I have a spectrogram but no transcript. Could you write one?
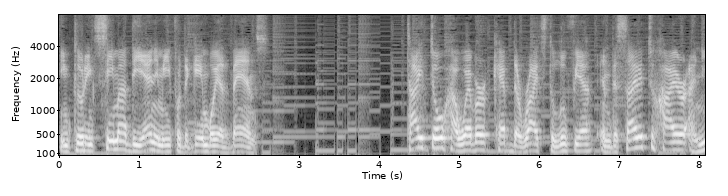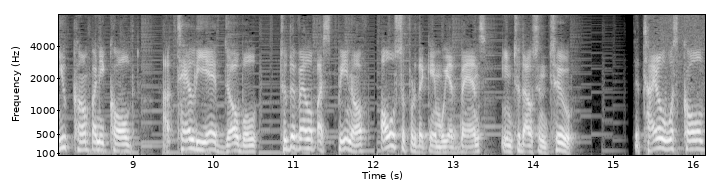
including Sima the Enemy for the Game Boy Advance. Taito, however, kept the rights to Lufia and decided to hire a new company called Atelier Double to develop a spin off also for the Game Boy Advance in 2002. The title was called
